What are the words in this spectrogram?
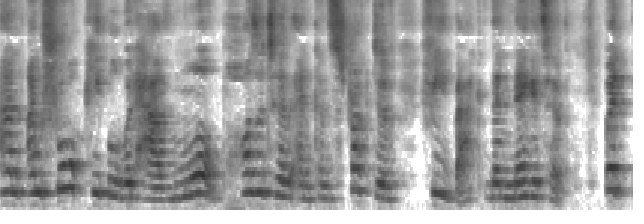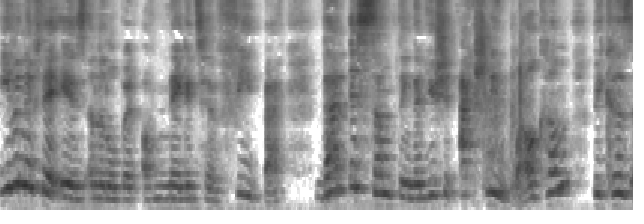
and I'm sure people would have more positive and constructive feedback than negative. But even if there is a little bit of negative feedback, that is something that you should actually welcome because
